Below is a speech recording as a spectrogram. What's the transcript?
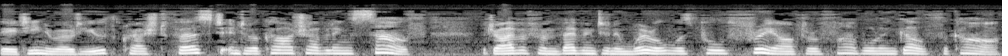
The 18-year-old youth crashed first into a car travelling south. The driver from Bebington in Wirral was pulled free after a fireball engulfed the car.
